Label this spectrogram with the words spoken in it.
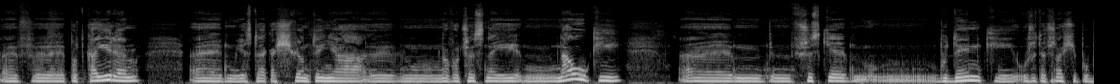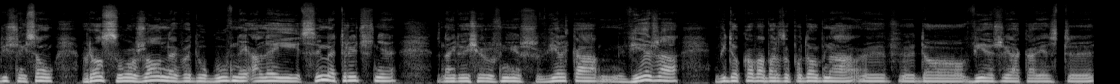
w, pod Kairem. E, Jest to jakaś świątynia nowoczesnej nauki. Wszystkie budynki użyteczności publicznej są rozłożone według głównej alei symetrycznie. Znajduje się również wielka wieża widokowa, bardzo podobna w- do wieży, jaka jest y, y,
